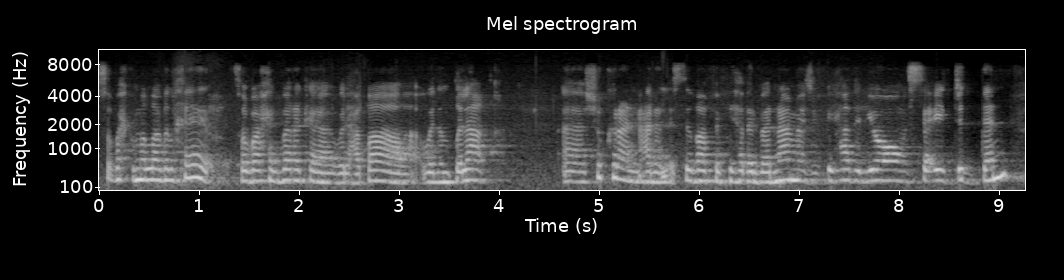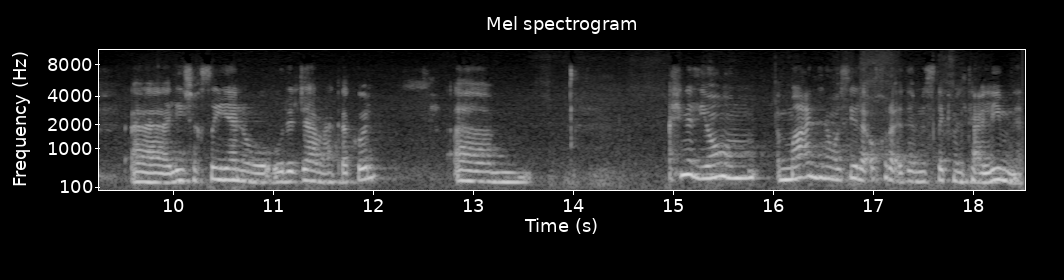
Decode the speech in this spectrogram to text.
صباحكم الله بالخير. صباح البركة والعطاء والانطلاق. آه شكرا على الاستضافة في هذا البرنامج وفي هذا اليوم السعيد جدا آه لي شخصيا وللجامعة ككل. إحنا اليوم ما عندنا وسيلة أخرى إذا بنستكمل تعليمنا.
